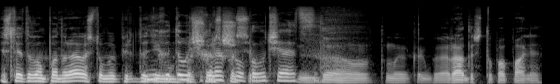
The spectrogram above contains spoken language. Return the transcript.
если это вам понравилось, то мы передадим. У них это очень хорошо спасибо. получается. Да, вот мы как бы рады, что попали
